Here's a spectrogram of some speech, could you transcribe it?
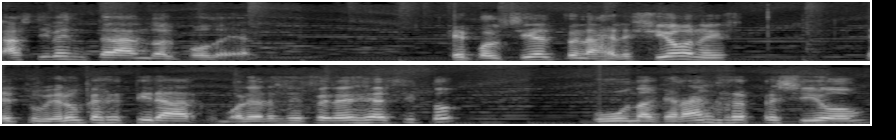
así va entrando al poder. Que por cierto, en las elecciones se tuvieron que retirar, como él era el jefe del ejército, hubo una gran represión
